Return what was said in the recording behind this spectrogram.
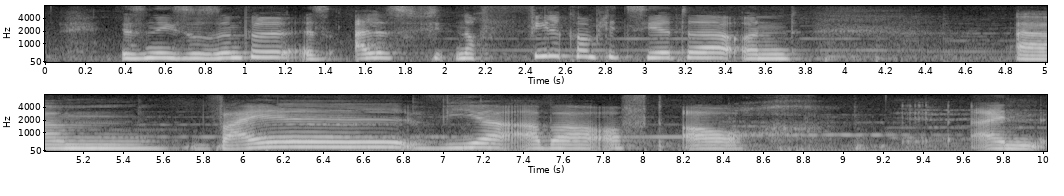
ist nicht so simpel, es ist alles noch viel komplizierter und ähm, weil wir aber oft auch ein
